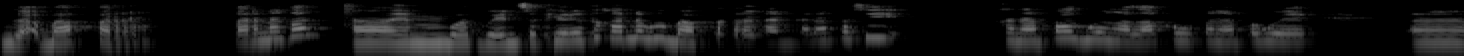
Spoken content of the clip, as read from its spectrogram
nggak baper, karena kan uh, yang membuat gue insecure itu karena gue baper kan. Kenapa sih? Kenapa gue nggak laku? Kenapa gue uh,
